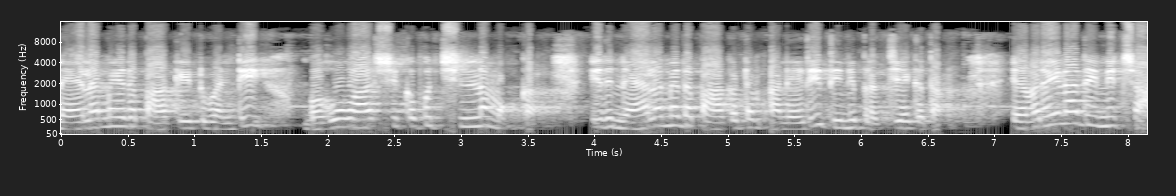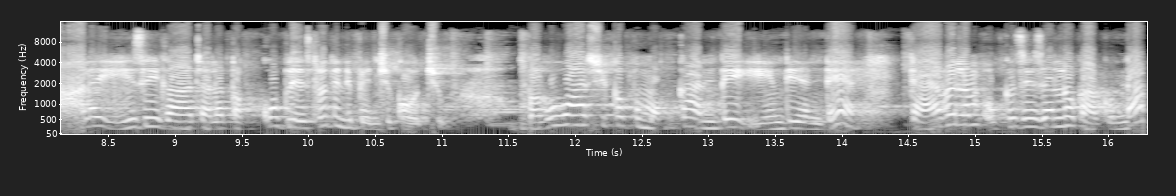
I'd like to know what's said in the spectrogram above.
నేల మీద పాకేటువంటి బహువార్షికపు చిన్న మొక్క. ఇది నేల మీద పాకటం అనేది దీని ప్రత్యేకత. ఎవరైనా దీన్ని చాలా ఈజీగా చాలా తక్కువ ప్లేస్లో దీన్ని పెంచుకోవచ్చు. బహువార్షికపు మొక్క అంటే ఏంటి అంటే కేవలం ఒక సీజన్లో కాకుండా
